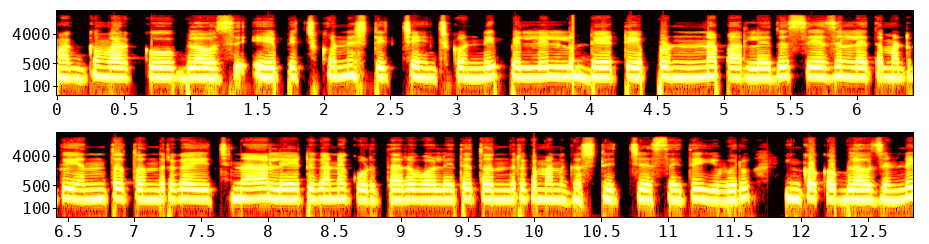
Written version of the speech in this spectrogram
మగ్గం వరకు బ్లౌజ్ వేపించుకొని స్టిచ్ చేయించుకోండి. పెళ్ళిళ్ళు డేట్ ఎప్పుడున్నా పర్లేదు. సీజన్లు అయితే మటుకు ఎంత తొందరగా ఇచ్చినా లేట్ గానే కుడతారు. వాళ్ళైతే తొందరగా మనకు స్టిచ్ చేసి అయితే ఇవ్వరు. ఇంకొక బ్లౌజ్ అండి.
